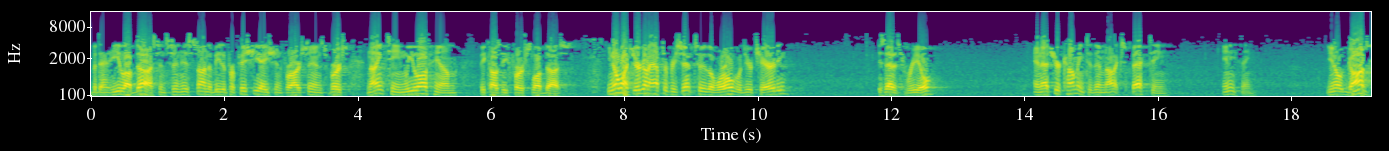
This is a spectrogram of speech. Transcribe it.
but that he loved us and sent his Son to be the propitiation for our sins. Verse 19, we love him because he first loved us. You know what you're going to have to present to the world with your charity? Is that it's real. And that you're coming to them not expecting anything. You know, God's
